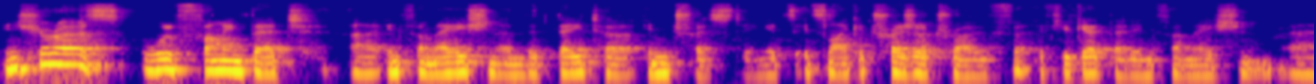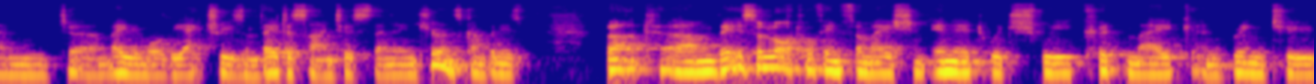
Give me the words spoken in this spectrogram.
Insurers will find that uh, information and the data interesting. It's, it's like a treasure trove if you get that information, and uh, maybe more the actuaries and data scientists than insurance companies. But um, there is a lot of information in it which we could make and bring to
